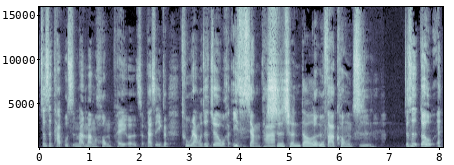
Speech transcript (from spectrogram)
就是它不是慢慢烘焙而成，它是一个突然，我就觉得我一直想它，时辰到了，我无法控制。就是对我，哎、欸，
